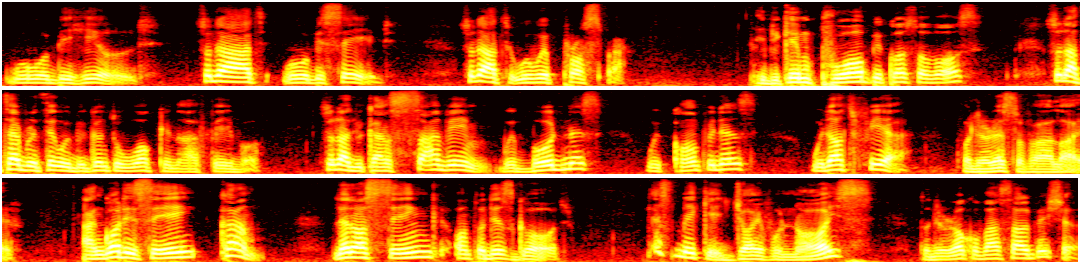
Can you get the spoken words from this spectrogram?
we will be healed, so that we will be saved, so that we will prosper. He became poor because of us, so that everything will begin to work in our favor, so that we can serve Him with boldness, with confidence, without fear for the rest of our life. And God is saying, Come, let us sing unto this God. Let's make a joyful noise to the rock of our salvation.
